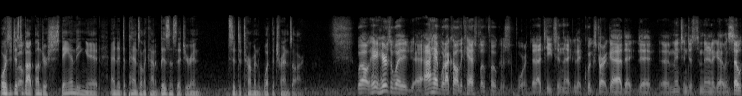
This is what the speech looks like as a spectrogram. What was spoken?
or is it just well, about understanding it and it depends on the kind of business that you're in to determine what the trends are? Well, here, here's the way that I have what I call the cash flow focus report that I teach in that, that quick start guide that, that uh, mentioned just a minute ago. And so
